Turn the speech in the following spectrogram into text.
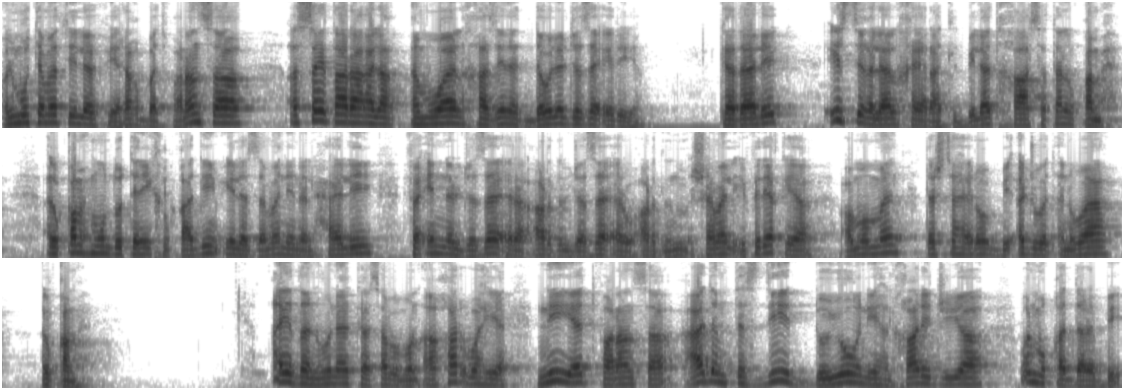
والمتمثلة في رغبة فرنسا السيطرة على أموال خزينة الدولة الجزائرية كذلك استغلال خيرات البلاد خاصة القمح. القمح منذ التاريخ القديم إلى زماننا الحالي فإن الجزائر أرض الجزائر وأرض شمال إفريقيا عموما تشتهر بأجود أنواع القمح. أيضا هناك سبب آخر وهي نية فرنسا عدم تسديد ديونها الخارجية والمقدرة ب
